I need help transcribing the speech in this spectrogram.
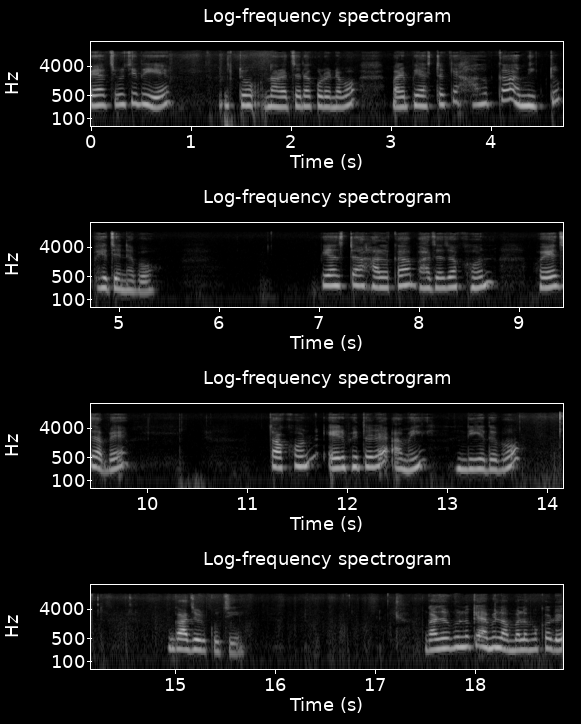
পেঁয়াজ কুচি দিয়ে একটু নাড়াচাড়া করে নেব। মানে পেঁয়াজটাকে হালকা আমি একটু ভেজে নেব। পেঁয়াজটা হালকা ভাজা যখন হয়ে যাবে তখন এর ভিতরে আমি দিয়ে দেব গাজর কুচি। গাজরগুলোকে আমি লম্বা লম্বা করে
